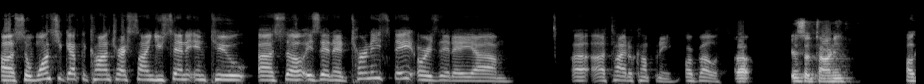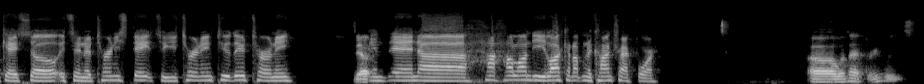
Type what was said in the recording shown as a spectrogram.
uh, so once you got the contract signed, you send it into. Uh, so is it an attorney state or is it a um, a, a title company or both? Uh, it's attorney. Okay, so it's an attorney state. So you turn into the attorney, Yep. and then uh, how, how long do you lock it up in the contract for? Uh, was that three weeks?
